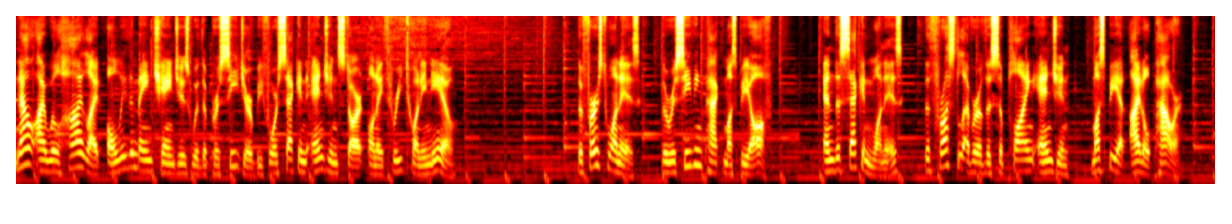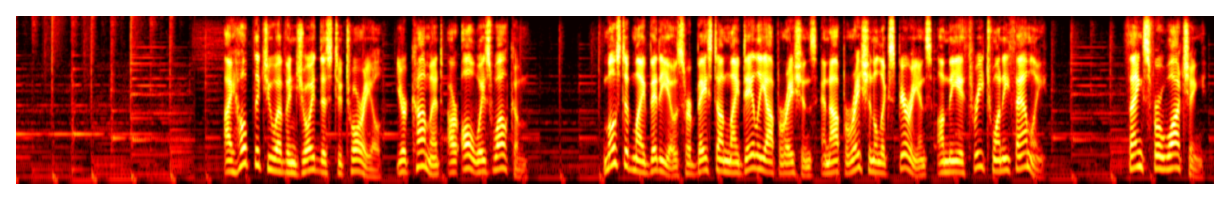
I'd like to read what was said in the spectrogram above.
Now I will highlight only the main changes with the procedure before second engine start on A320neo. The first one is, the receiving pack must be off. And the second one is, the thrust lever of the supplying engine must be at idle power. I hope that you have enjoyed this tutorial, your comment are always welcome. Most of my videos are based on my daily operations and operational experience on the A320 family. Thanks for watching.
